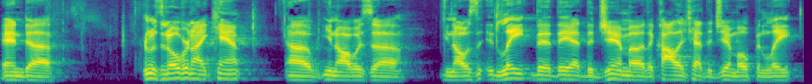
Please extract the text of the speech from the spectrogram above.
And it was an overnight camp. you know, I was, you know, I was late. They had the gym, the college had the gym open late.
